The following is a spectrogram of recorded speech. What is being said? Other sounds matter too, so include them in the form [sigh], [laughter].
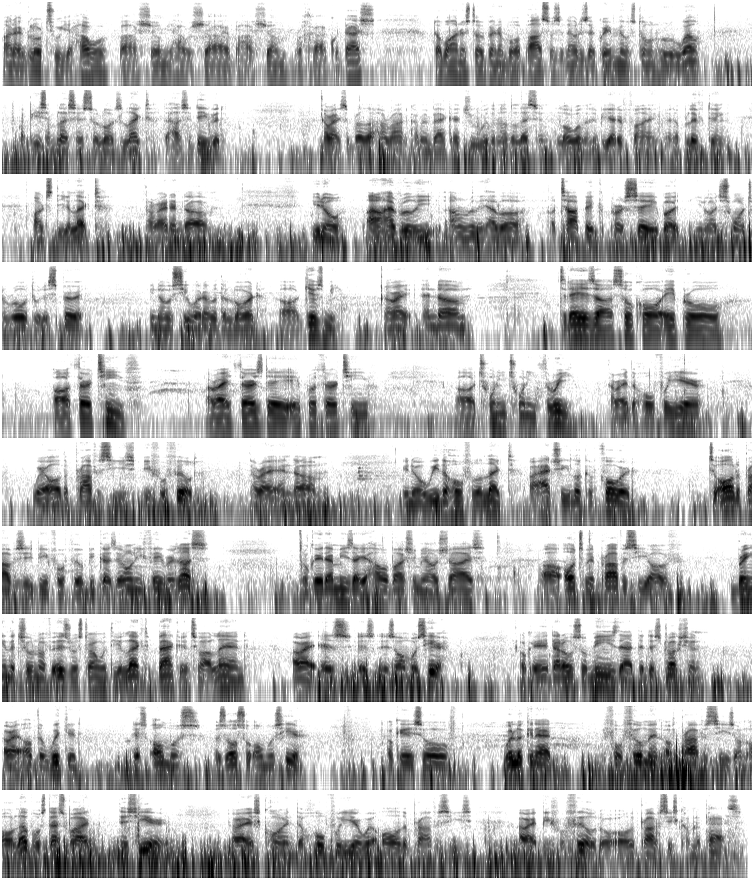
Honor and glory to Yahweh, Bahashem, Yahweh Shai, Bahashem, Rachai Kodash. Double honors to venerable apostles and elders at Great Millstone who well. And peace and blessings to the Lord's elect, the house of David. All right, so Brother Haran coming back at you with another lesson, low willing to be edifying and uplifting onto the elect. All right, and um, you know, I don't have really, I don't really have a, a topic per se, but you know, I just want to roll through the spirit, you know, see whatever the Lord uh, gives me. All right, and um, today is uh, so-called April uh, 13th. All right, Thursday, April 13th, uh, 2023. All right, the hopeful year where all the prophecies be fulfilled. All right, and um, you know, we the hopeful elect are actually looking forward to all the prophecies being fulfilled because it only favors us. Okay, that means that Yahweh Bashim Yahushai's uh, ultimate prophecy of bringing the children of Israel, starting with the elect, back into our land, all right, is, is, is almost here. Okay, that also means that the destruction, all right, of the wicked is almost, is also almost here. Okay, so we're looking at fulfillment of prophecies on all levels. That's why this year, all right, is coined the hopeful year where all the prophecies, all right, be fulfilled or all the prophecies come to pass.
